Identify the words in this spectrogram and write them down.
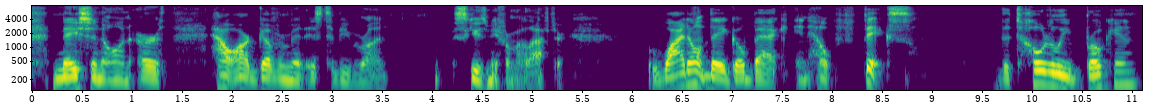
nation on earth, how our government is to be run. Excuse me for my laughter why don't they go back and help fix the totally broken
